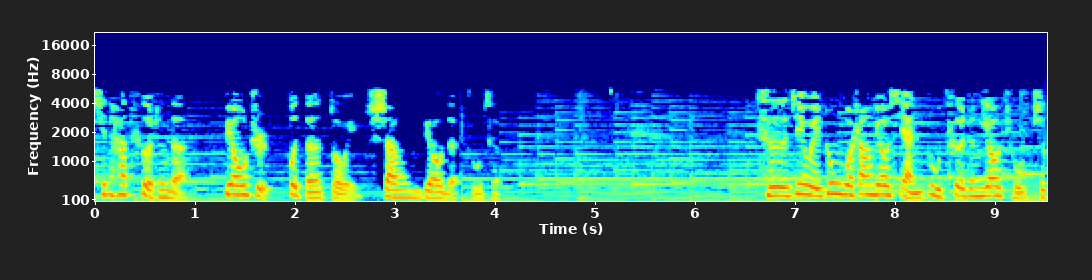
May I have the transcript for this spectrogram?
其他特征的标志不得作为商标的注册。此即为中国商标显著特征要求之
